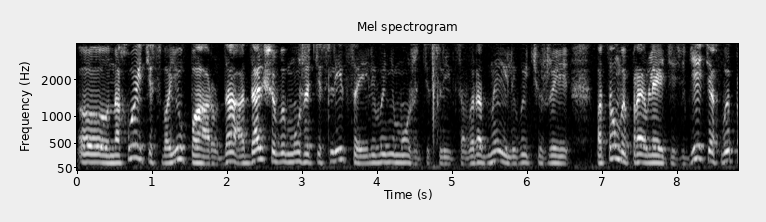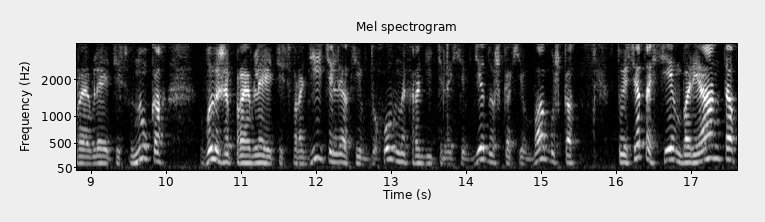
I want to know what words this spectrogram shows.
э, находите свою пару, да, а дальше вы можете слиться или вы не можете слиться. Вы родные или вы чужие. Потом вы проявляетесь в детях, вы проявляетесь в внуках. Вы же проявляетесь в родителях, и в духовных родителях, и в дедушках, и в бабушках. То есть это семь вариантов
